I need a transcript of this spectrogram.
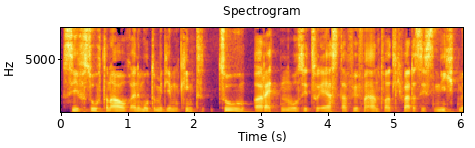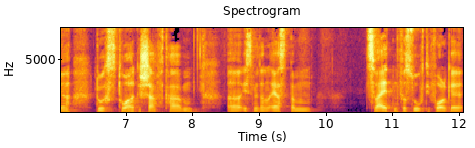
sie versucht dann auch eine Mutter mit ihrem Kind zu retten, wo sie zuerst dafür verantwortlich war, dass sie es nicht mehr durchs Tor geschafft haben. Äh, ist mir dann erst beim zweiten Versuch, die Folge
